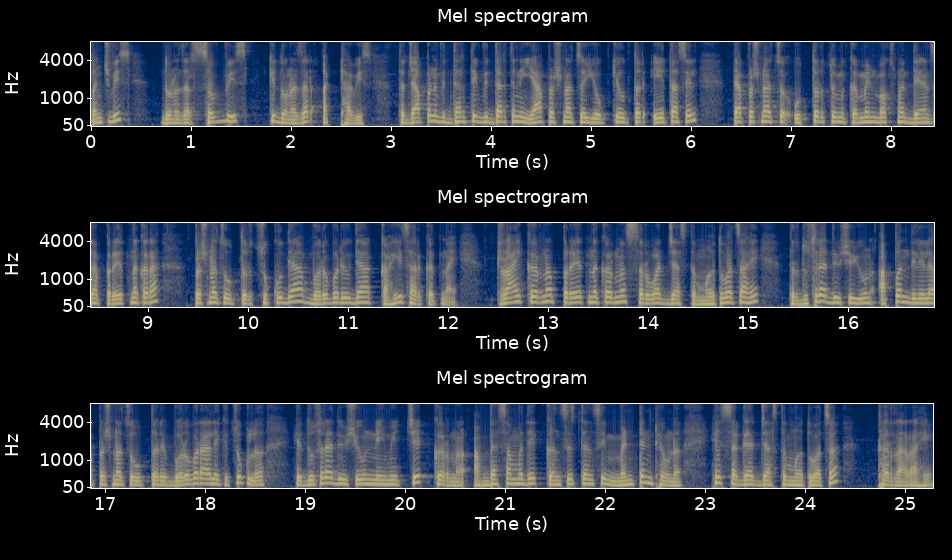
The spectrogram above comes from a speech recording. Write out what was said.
पंचवीस दोन हजार सव्वीस की दोन हजार अठ्ठावीस? तर ज्या पण विद्यार्थी विद्यार्थ्यांनी या प्रश्नाचं योग्य उत्तर येत असेल त्या प्रश्नाचं उत्तर तुम्ही कमेंट बॉक्समध्ये देण्याचा प्रयत्न करा. प्रश्नाचं उत्तर चुकू द्या बरोबर येऊ द्या काहीच हरकत नाही. ट्राय करणं प्रयत्न करणं सर्वात जास्त महत्त्वाचं आहे. तर दुसऱ्या दिवशी येऊन आपण दिलेल्या प्रश्नाचं उत्तर हे बरोबर आले की चुकलं हे दुसऱ्या दिवशी येऊन नेहमी चेक करणं अभ्यासामध्ये कन्सिस्टन्सी मेंटेन ठेवणं हे सगळ्यात जास्त महत्त्वाचं ठरणार आहे.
